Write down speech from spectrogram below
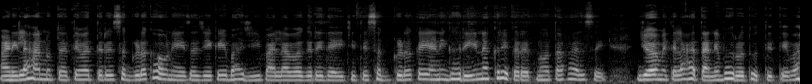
आणि लहान होता तेव्हा तर सगळं खाऊन यायचं. जे काही भाजीपाला वगैरे द्यायची ते सगळं काही आणि घरी नखरे करत नव्हता फारसे. जेव्हा मी त्याला हाताने भरत होते तेव्हा.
